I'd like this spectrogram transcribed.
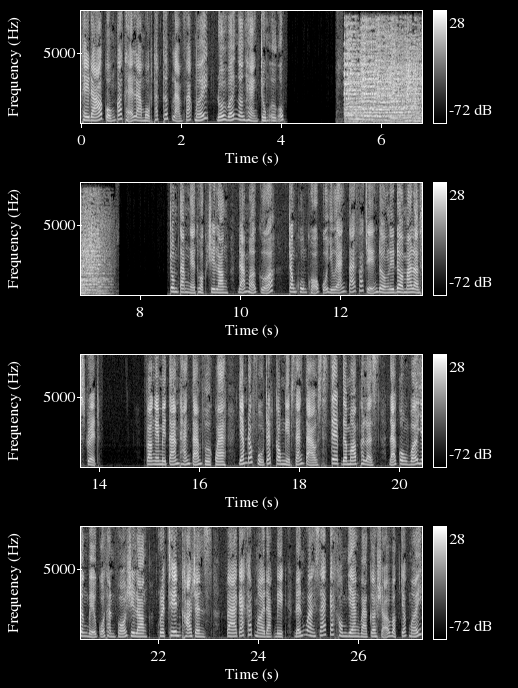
thì đó cũng có thể là một thách thức lạm phát mới đối với ngân hàng trung ương Úc. Trung tâm nghệ thuật Geelong đã mở cửa trong khuôn khổ của dự án tái phát triển đường Leader Miller Street. Vào ngày 18 tháng 8 vừa qua, Giám đốc phụ trách công nghiệp sáng tạo Steve Demopoulos đã cùng với dân biểu của thành phố Geelong, Christine Cousins và các khách mời đặc biệt đến quan sát các không gian và cơ sở vật chất mới,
